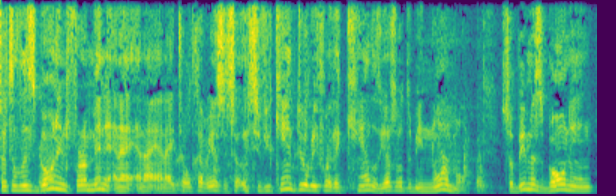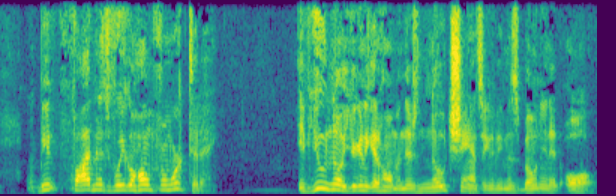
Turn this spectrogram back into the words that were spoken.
So to Lisbonin for a minute, and I and I, and I told Javier yesterday. So if you can't do it before the candles, you also have to be normal. So be Lisbonin, be five minutes before you go home from work today. If you know you're going to get home and there's no chance you're going to be Lisbonin at all,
